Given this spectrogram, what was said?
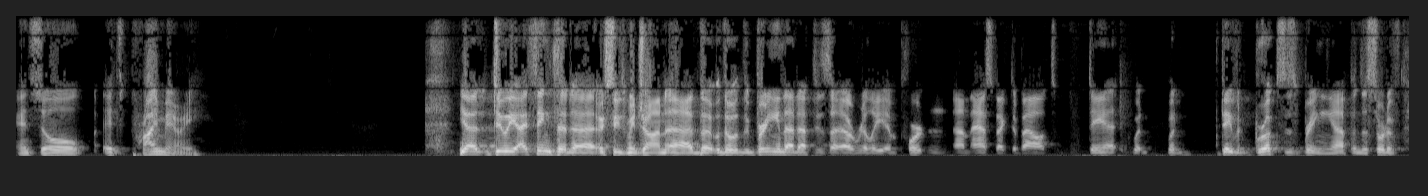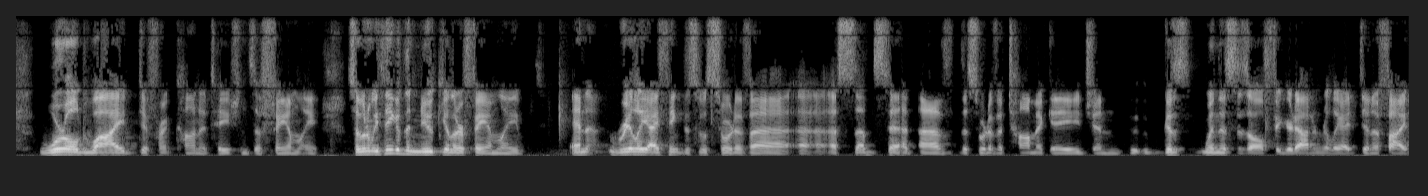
and so it's primary. Yeah, Dewey, I think that, uh, excuse me, John, uh, the, the, bringing that up is a really important um, aspect about Dan, what, what David Brooks is bringing up and the sort of worldwide different connotations of family. So when we think of the nuclear family, and really, I think this was sort of a, a, a, subset of the sort of atomic age, and because when this is all figured out and really identified,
